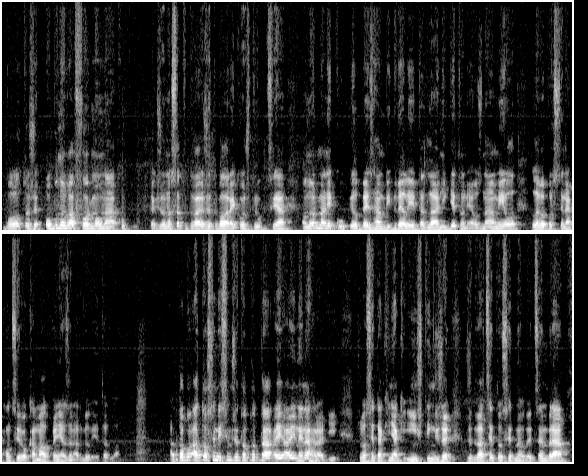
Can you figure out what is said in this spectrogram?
bolo to, že obnova formou nákupu. Takže ono sa to tvári, že to bola rekonštrukcia. On normálne kúpil bez hamby dve lietadlá, nikde to neoznámil, lebo proste na konci roka mal peniaze na dve lietadlá. A to, a to si myslím, že toto tá AI nenahradí. Že vlastne taký nejaký inštinkt, že, že 27. decembra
